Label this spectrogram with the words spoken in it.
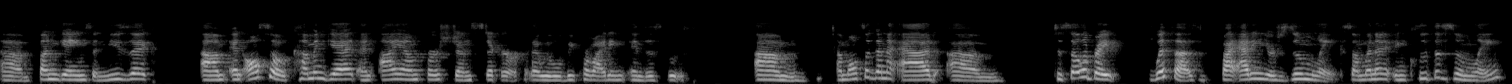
um, fun games and music. Um, and also come and get an I am first gen sticker that we will be providing in this booth. Um, I'm also gonna add um, to celebrate with us by adding your Zoom link. So I'm gonna include the Zoom link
